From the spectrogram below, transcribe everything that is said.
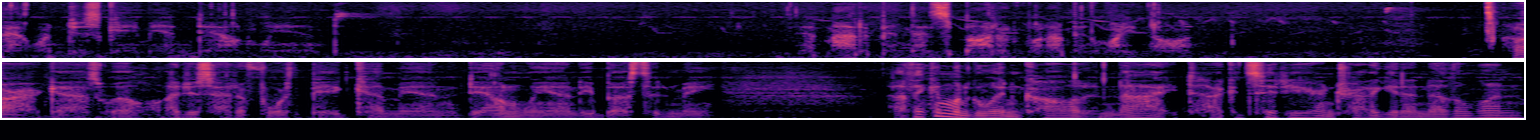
That one just came in downwind. That might have been that spotted one I've been waiting on. Alright, guys, well, I just had a fourth pig come in downwind. He busted me. I think I'm going to go ahead and call it a night. I could sit here and try to get another one,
